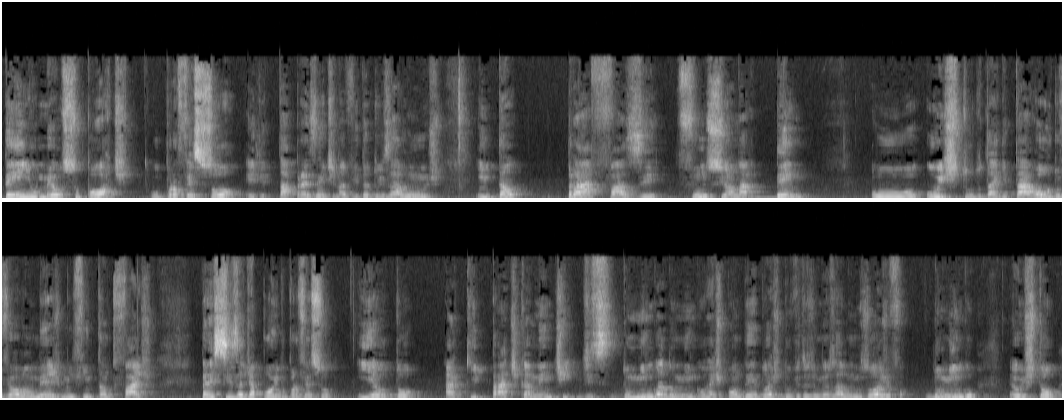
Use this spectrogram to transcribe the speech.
tem o meu suporte. O professor, ele está presente na vida dos alunos. Então, para fazer funcionar bem o, o estudo da guitarra ou do violão mesmo, enfim, tanto faz, precisa de apoio do professor. E eu tô aqui praticamente de domingo a domingo respondendo as dúvidas dos meus alunos. Hoje, domingo, eu estou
